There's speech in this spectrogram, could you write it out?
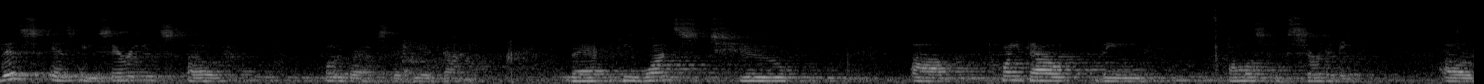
This is a series of photographs that he had done that he wants to um, point out the almost absurdity of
